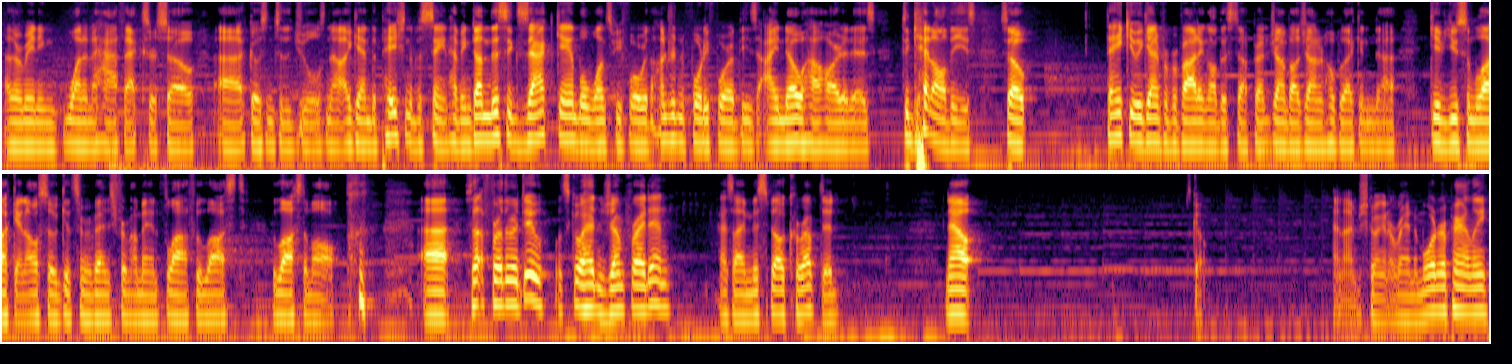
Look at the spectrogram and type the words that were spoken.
uh, the remaining one and a half X or so, uh, goes into the jewels. Now, again, the patient of a saint, having done this exact gamble once before with 144 of these, I know how hard it is to get all these. So thank you again for providing all this stuff, Jambal_Dyan, and hopefully I can uh, give you some luck and also get some revenge for my man Floff, who lost, who lost them all. uh, so without further ado, let's go ahead and jump right in as I misspell corrupted. Now, let's go. And I'm just going in a random order, apparently.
